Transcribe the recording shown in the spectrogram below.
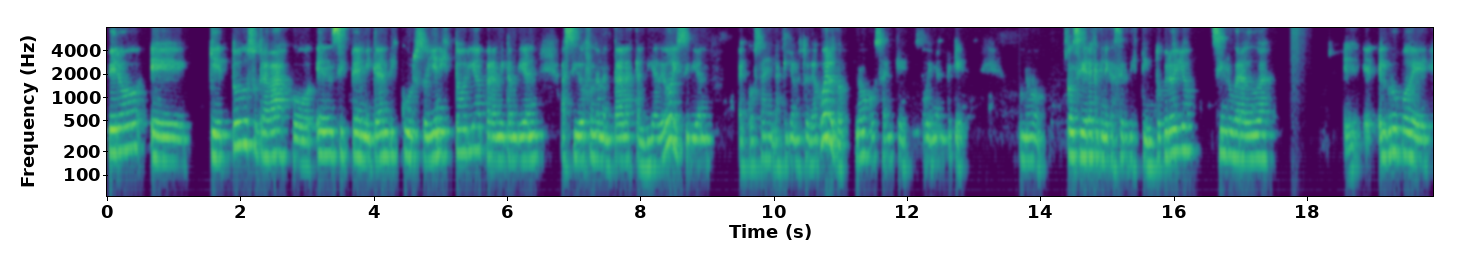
pero eh, que todo su trabajo en sistémica, en discurso y en historia, para mí también ha sido fundamental hasta el día de hoy, si bien hay cosas en las que yo no estoy de acuerdo, ¿no? cosas en que obviamente que uno considera que tiene que ser distinto, pero ellos, sin lugar a dudas, eh, el grupo de,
